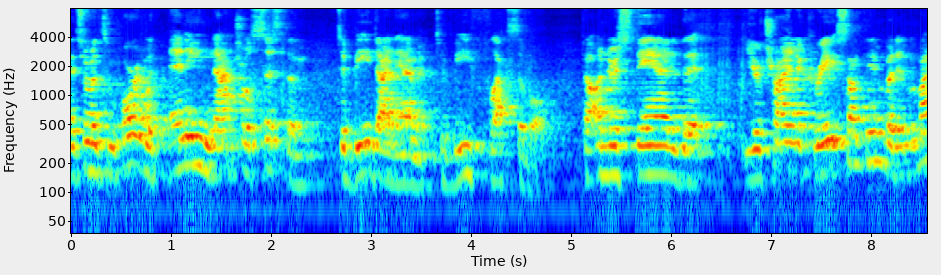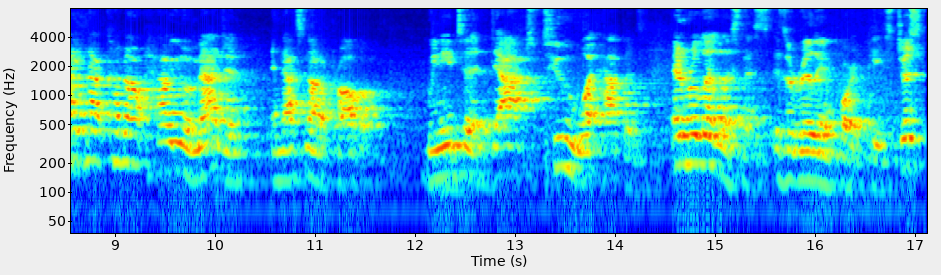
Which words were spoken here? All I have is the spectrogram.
And so it's important with any natural system to be dynamic, to be flexible, to understand that you're trying to create something, but it might not come out how you imagine, and that's not a problem. We need to adapt to what happens. And relentlessness is a really important piece. Just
